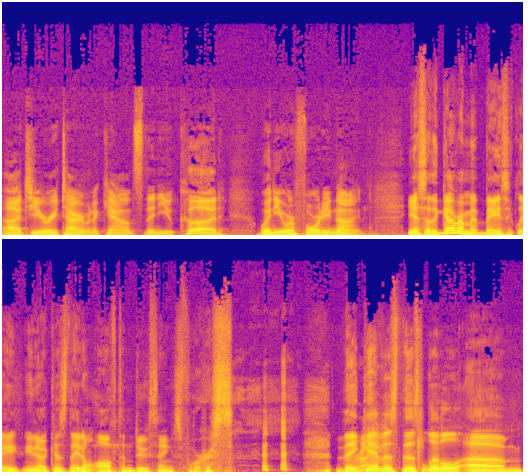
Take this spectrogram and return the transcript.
uh, to your retirement accounts than you could when you were 49. Yeah, so the government basically, you know, because they don't often do things for us, they Right. give us this little um,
